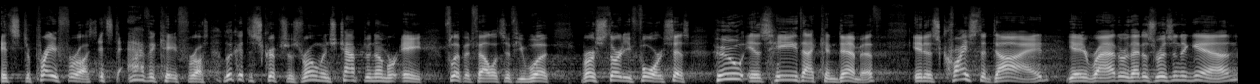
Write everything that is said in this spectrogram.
It's to pray for us. It's to advocate for us. Look at the scriptures. Romans chapter number 8. Flip it, fellas, if you would. Verse 34 says, Who is he that condemneth? It is Christ that died, yea, rather, that is risen again,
